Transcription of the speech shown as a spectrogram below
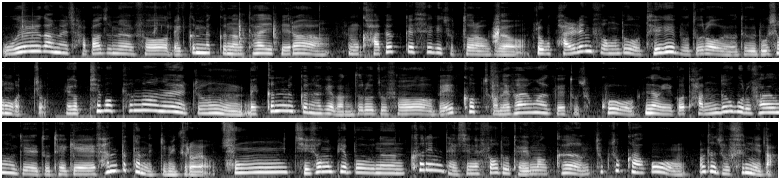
오일감을 잡아주면서 매끈매끈한 타입이라 좀 가볍게 쓰기 좋더라고요. 그리고 발림성도 되게 부드러워요. 되게 로션 같죠? 얘가 피부 표면을 좀 매끈매끈하게 만들어줘서 메이크업 전에 사용하기에도 좋고 그냥 이거 단독으로 사용하기에도 되게 산뜻한 느낌이 들어요. 중지성 피부는 크림 대신에 써도 될 만큼 촉촉하고 아무튼 좋습니다.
